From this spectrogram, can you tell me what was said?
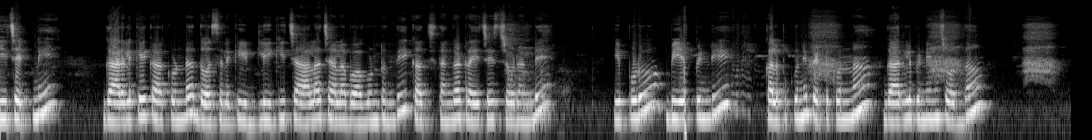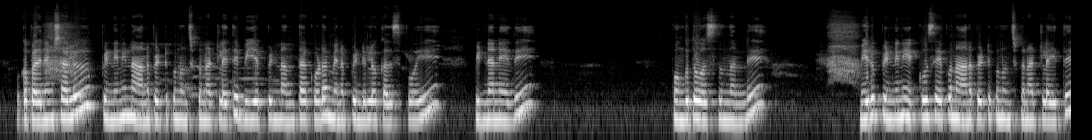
ఈ చట్నీ గారెలకే కాకుండా దోశలకి ఇడ్లీకి చాలా చాలా బాగుంటుంది. ఖచ్చితంగా ట్రై చేసి చూడండి. ఇప్పుడు బియ్యం పిండి కలుపుకుని పెట్టుకున్న గారెల పిండిని చూద్దాం. ఒక పది నిమిషాలు పిండిని నానబెట్టుకుని ఉంచుకున్నట్లయితే బియ్యం పిండి అంతా కూడా మినపిండిలో కలిసిపోయి పిండి అనేది పొంగుతూ వస్తుందండి. మీరు పిండిని ఎక్కువసేపు నానబెట్టుకుని ఉంచుకున్నట్లయితే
